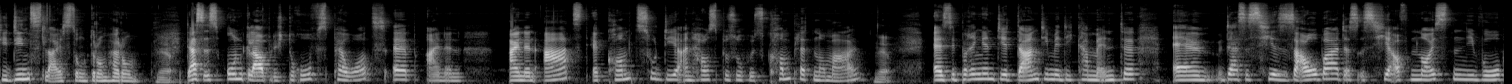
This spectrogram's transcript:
die Dienstleistung drumherum. Ja. Das ist unglaublich. Du rufst per WhatsApp einen, einen Arzt, er kommt zu dir, ein Hausbesuch ist komplett normal. Ja. Äh, sie bringen dir dann die Medikamente. Ähm, das ist hier sauber, das ist hier auf dem neuesten Niveau.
